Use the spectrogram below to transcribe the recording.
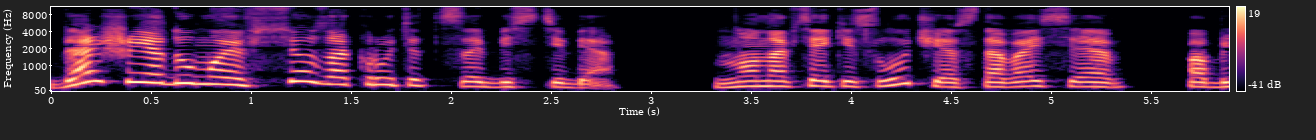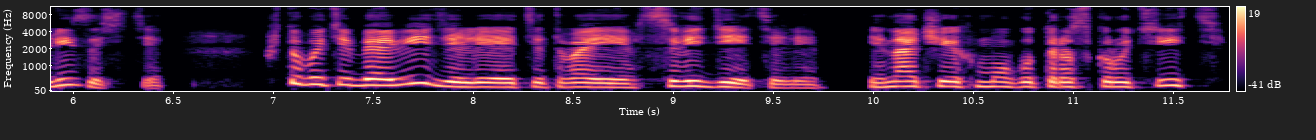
Дальше, я думаю, все закрутится без тебя. Но на всякий случай оставайся поблизости, чтобы тебя видели эти твои свидетели, иначе их могут раскрутить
